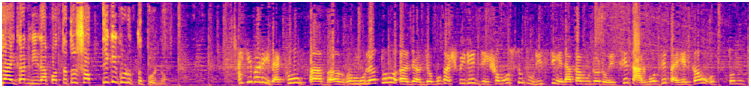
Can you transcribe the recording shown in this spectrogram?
জায়গার নিরাপত্তা তো সব থেকে গুরুত্বপূর্ণ। একেবারেই দেখো আহ, আহ, মূলত জম্মু কাশ্মীরের যে সমস্ত টুরিস্টি এলাকাগুলো রয়েছে তার মধ্যে পেহেলগাঁও অত্যন্ত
